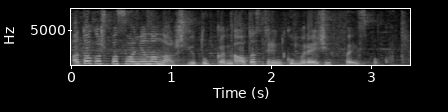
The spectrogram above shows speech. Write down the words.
а також посилання на наш Ютуб канал та сторінку мережі Facebook.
